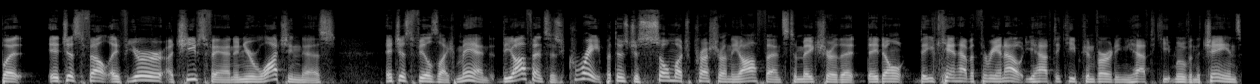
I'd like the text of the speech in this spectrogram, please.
but it just felt if you're a Chiefs fan and you're watching this, it just feels like man, the offense is great, but there's just so much pressure on the offense to make sure that they don't that you can't have a three and out. You have to keep converting, you have to keep moving the chains.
